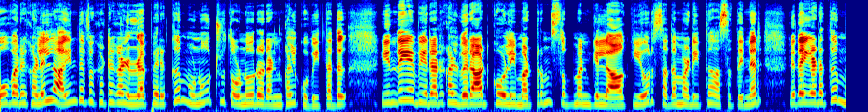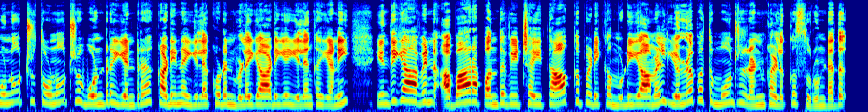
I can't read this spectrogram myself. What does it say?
ஓவர்களில் ஐந்து விக்கெட்டுகள் இழப்பிற்கு முன்னூற்று தொன்னூறு ரன்கள் குவித்தது. இந்திய வீரர்கள் விராட் கோலி மற்றும் சுப்மன் கில் ஆகியோர் சதமடித்து அசத்தினர். இதையடுத்து முன்னூற்று தொன்னூற்று ஒன்று என்ற கடின இலக்குடன் விளையாடிய இலங்கை அணி இந்தியாவின் அபார பந்துவீச்சை தாக்குப்பிடிக்க முடியாமல் எழுபத்து மூன்று ரன்களுக்கு சுருண்டது.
